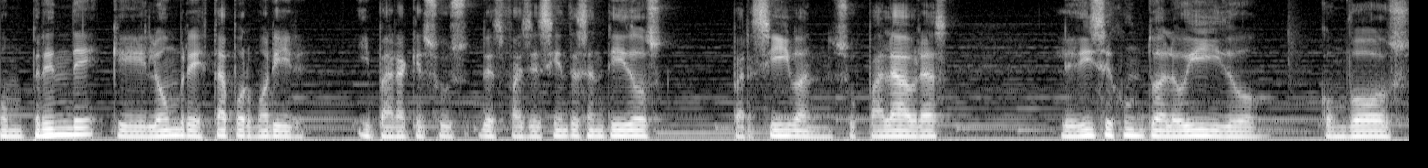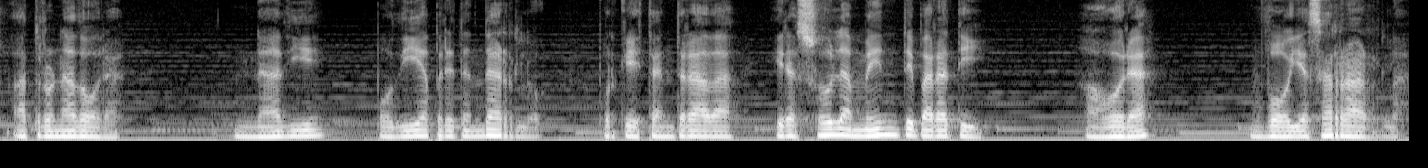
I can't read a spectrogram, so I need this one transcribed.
comprende que el hombre está por morir y para que sus desfallecientes sentidos perciban sus palabras, le dice junto al oído, con voz atronadora, nadie podía pretenderlo, porque esta entrada era solamente para ti. Ahora voy a cerrarla.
